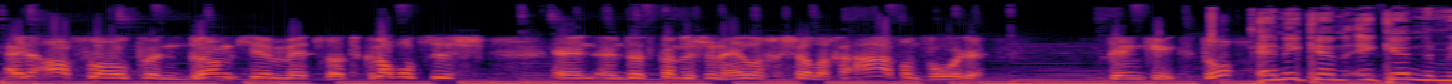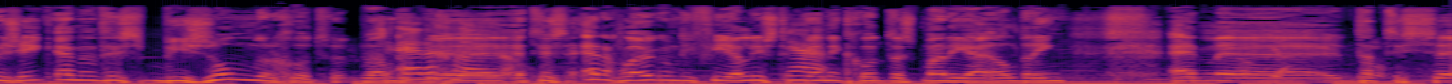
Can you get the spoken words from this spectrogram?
En afloop een drankje met wat knabbeltjes. En, en dat kan dus een hele gezellige avond worden. Denk ik, toch? En ik ken, ik ken de muziek en het is bijzonder goed. Want, erg eh, leuk. het is erg leuk, want die violiste Ja. ken ik goed. Dat is Maria Eldring. En eh, dat, is, eh,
